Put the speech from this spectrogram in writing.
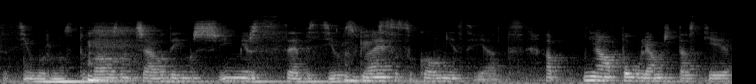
Със сигурност. Това означава да имаш и мир с себе си, освен с околния свят. А няма по-голямо щастие,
